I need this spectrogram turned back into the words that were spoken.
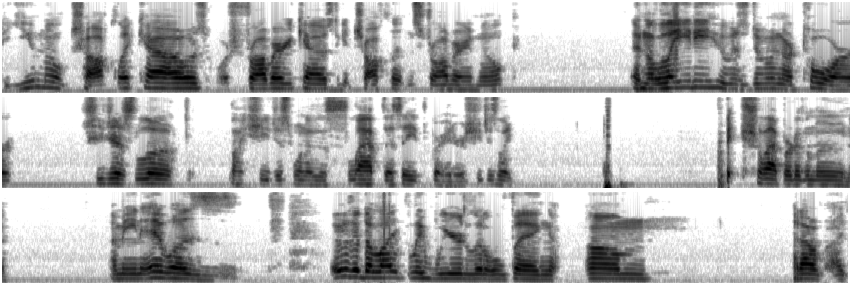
Do you milk chocolate cows or strawberry cows to get chocolate and strawberry milk? And the lady who was doing our tour, she just looked like she just wanted to slap this eighth grader. She just like bitch slap her to the moon. I mean, it was it was a delightfully weird little thing. Um, I I,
